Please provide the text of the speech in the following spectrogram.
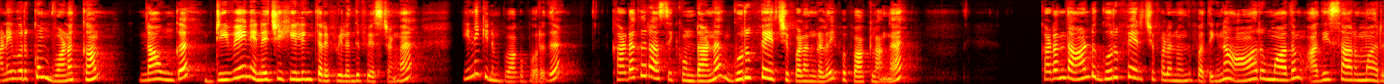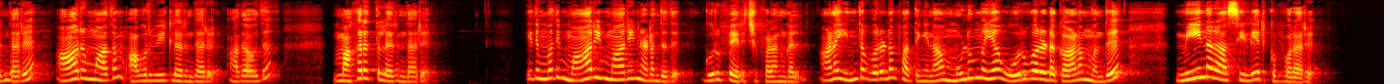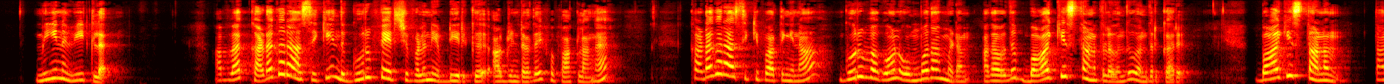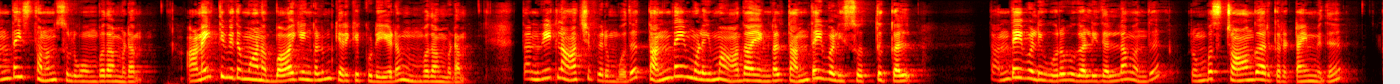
அனைவருக்கும் வணக்கம். நான் உங்கள் டிவைன் எனர்ஜி ஹீலிங் தெரப்பிலேருந்து பேசுகிறேங்க இன்றைக்கி நம்ம பார்க்க போகிறது கடக ராசிக்கு உண்டான குரு பயிற்சி பலன்களை இப்போ பார்க்கலாங்க. கடந்த ஆண்டு குரு பயிற்சி பலன் வந்து பார்த்திங்கன்னா ஆறு மாதம் அதிசாரமாக இருந்தார். ஆறு மாதம் அவர் வீட்டில் இருந்தார். அதாவது மகரத்தில் இருந்தார். இது மாதிரி மாறி மாறி நடந்தது குரு பயிற்சி பலன்கள். ஆனால் இந்த வருடம் பார்த்திங்கன்னா முழுமையாக ஒரு வருட காலம் வந்து மீன ராசியிலே இருக்க போகிறாரு மீன வீட்டில் அப்போ கடகராசிக்கு இந்த குரு பயிற்சி பலன் எப்படி இருக்குது அப்படின்றத இப்போ பார்க்கலாங்க. கடகராசிக்கு பார்த்தீங்கன்னா குரு பகவான் ஒன்பதாம் இடம் அதாவது பாகிஸ்தானத்தில் வந்து வந்திருக்காரு. பாகிஸ்தானம் தந்தை ஸ்தானம்னு சொல்லுவோம் ஒன்பதாம் இடம். அனைத்து விதமான பாகியங்களும் கிடைக்கக்கூடிய இடம் ஒன்பதாம் இடம். தன் வீட்டில் ஆட்சி பெறும்போது தந்தை மூலயமா ஆதாயங்கள் தந்தை வழி சொத்துக்கள் தந்தை வழி உறவுகள் இதெல்லாம் வந்து ரொம்ப ஸ்ட்ராங்காக இருக்கிற டைம் இது.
